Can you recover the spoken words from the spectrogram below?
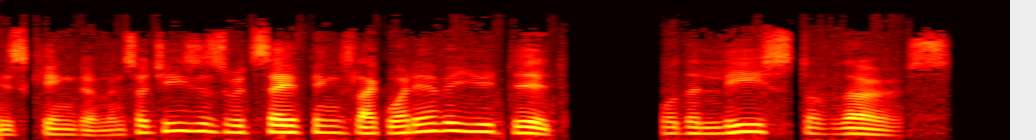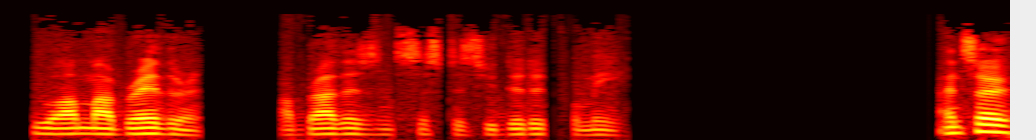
his kingdom. And so Jesus would say things like, Whatever you did for the least of those who are my brethren, my brothers and sisters, you did it for me. And so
